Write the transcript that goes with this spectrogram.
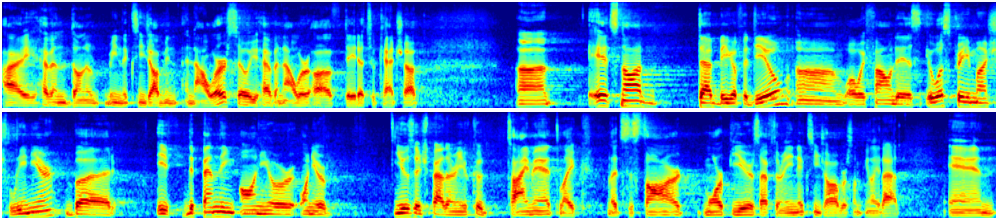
I haven't done an indexing job in an hour, so you have an hour of data to catch up. Uh, it's not that big of a deal. Um, what we found is it was pretty much linear, but if depending on your on your usage pattern, you could time it like let's start more peers after an indexing job or something like that, and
